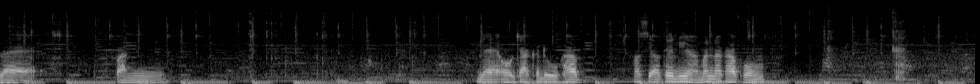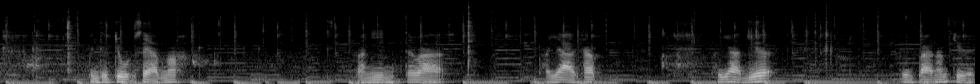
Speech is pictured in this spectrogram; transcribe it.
แล่ ปลานิ่นแล่ออกจากกระดูกครับเขาเสียวเต้เนื้อมันนะครับผม เป็นติจุแสบเนาะปลานินแต่ว่าพยาธิครับพยาธิเยอะ เป็นปลาน้ำจืด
